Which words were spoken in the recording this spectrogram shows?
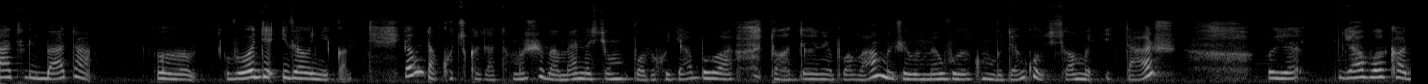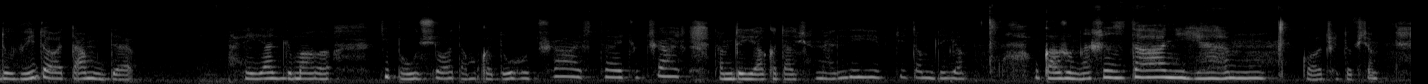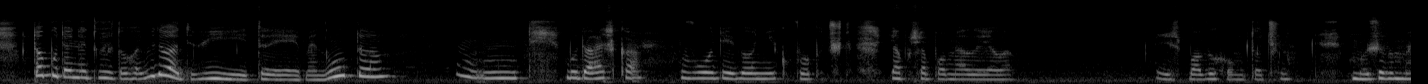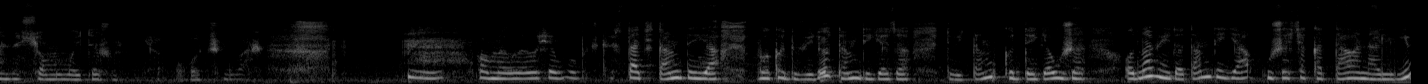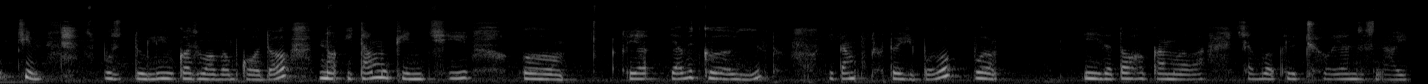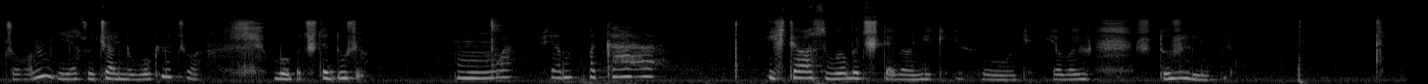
кстати, ребята, е, Володя і Вероніка. Я вам так хочу сказати, ми живемо на сьомому поверху. Я була до години права, ми живемо у великому будинку, сьомий етаж. Я, я викладу відео там, де я знімала типу усього, там другу часть, третю часть, там, де я катаюся на ліфті, там, де я покажу наше здання. То все. То буде не дуже довге відео, 2-3 минути. Будь ласка, Володя і Веронік, вибачте, я б ще помилила. Зі з точно. Ми живемо на сьомому етажу. Я очень ваш. Помилилася, вибачте. Кстати, там, де я викладу відео, там, де я за там, де я вже одне відео, там, де я вже катала на ліфті, спустулі вказувала вам коридор, ну і там у кінці е, я, я відкрила ліфт, і там хтось був. І за того камера ся виключила, я не знаю чого. Я звичайно виключила. Вибачте дуже. Всем пока. І ще раз вибачте, Вероніки і Я вас дуже люблю.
